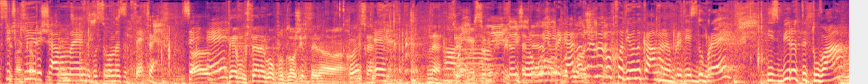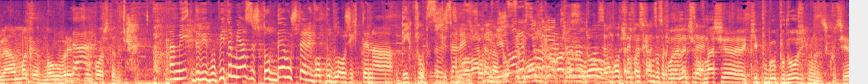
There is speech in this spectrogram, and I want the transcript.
всички решаваме да гласуваме за С. С е... Те въобще не го подложихте на... Кое е Не. Не са Не, той прекарват време в хладилна камера преди снимка. Добре, избирате това. Голяма мъка, много вредни Да. са им плащали. Ами да ви попитам аз, защо де въобще не го подложихте на обсъждане? Съм го Защото искам да споделя, че в нашия екип го подложихме на дискусия.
